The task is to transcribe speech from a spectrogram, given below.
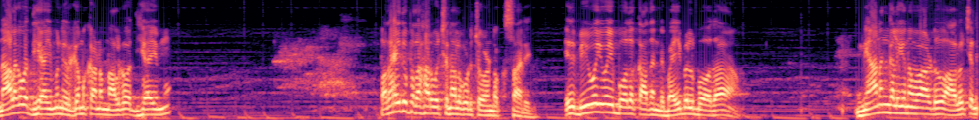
నాలుగవ అధ్యాయము నిర్గమకాండం నాలుగవ అధ్యాయము పదహైదు పదహారు వచనాలు కూడా చూడండి ఒకసారి. ఇది బీవైవై బోధ కాదండి బైబిల్ బోధ. జ్ఞానం కలిగిన వాడు ఆలోచన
